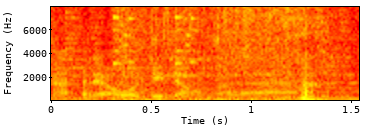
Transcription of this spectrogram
那得了我这两百来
